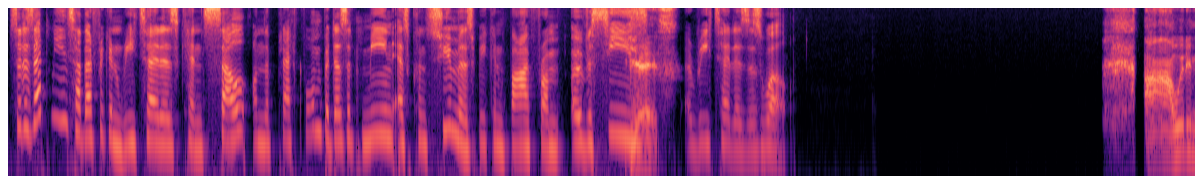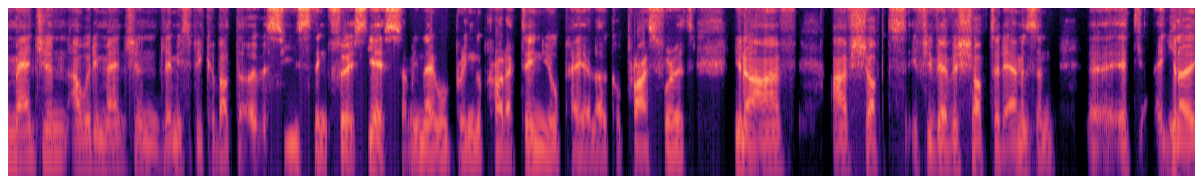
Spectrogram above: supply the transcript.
So does that mean South African retailers can sell on the platform, but does it mean as consumers we can buy from overseas yes. retailers as well? I would imagine. I would imagine. Let me speak about the overseas thing first. Yes, I mean they will bring the product in. You'll pay a local price for it. You know, I've I've shopped. If you've ever shopped at Amazon, uh, it you know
